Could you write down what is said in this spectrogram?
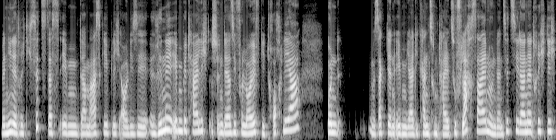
wenn die nicht richtig sitzt, dass eben da maßgeblich auch diese Rinne eben beteiligt ist, in der sie verläuft, die Trochlea. Und man sagt dann eben, ja, die kann zum Teil zu flach sein und dann sitzt sie da nicht richtig.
